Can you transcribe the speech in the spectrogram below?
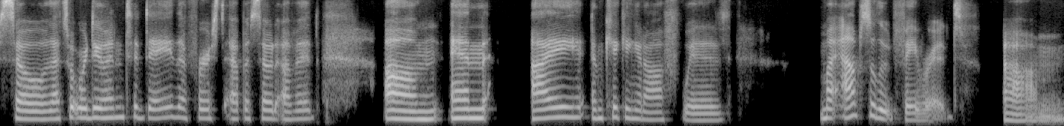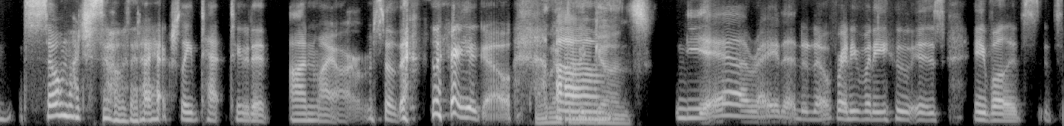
So that's what we're doing today, the first episode of it. Um, and I am kicking it off with my absolute favorite. Um, so much so that I actually tattooed it on my arm. So there you go. One have to um, be guns. Yeah, right. I don't know for anybody who is able, it's it's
